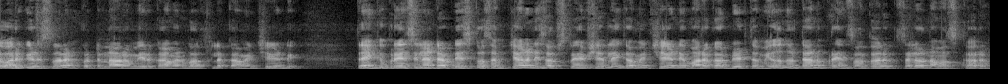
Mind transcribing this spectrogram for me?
ఎవరు గెలుస్తారు అనుకుంటున్నారో మీరు కామెంట్ బాక్స్లో కామెంట్ చేయండి. థ్యాంక్ యూ ఫ్రెండ్స్ ఇలాంటి అప్డేట్స్ కోసం ఛానల్ని సబ్స్క్రైబ్ షేర్ లైక్ కామెంట్ చేయండి. మరొక అప్డేట్తో మీ ఉంటాను ఫ్రెండ్స్ అంతవరకు సెలవు నమస్కారం.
